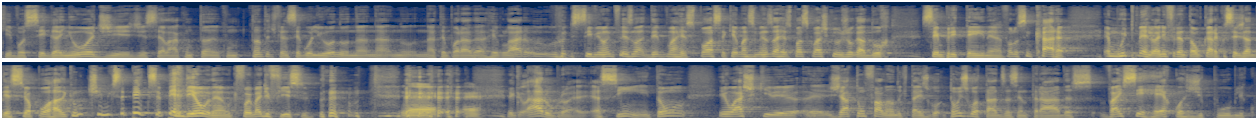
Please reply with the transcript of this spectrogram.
que você ganhou de, de sei lá, com, com tanta diferença, você goleou no, na, na, no, na, temporada regular, o Steve Young fez uma, teve uma resposta que é mais ou menos a resposta que eu acho que o jogador sempre tem, né? Falou assim, cara, é muito melhor enfrentar um cara que você já desceu a porrada que um time que você, que você perdeu, né? O que foi mais difícil. É, é. claro, bro, é assim. Então, eu acho que eh, já estão falando que estão tá esgotadas as entradas, vai ser recorde de público,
